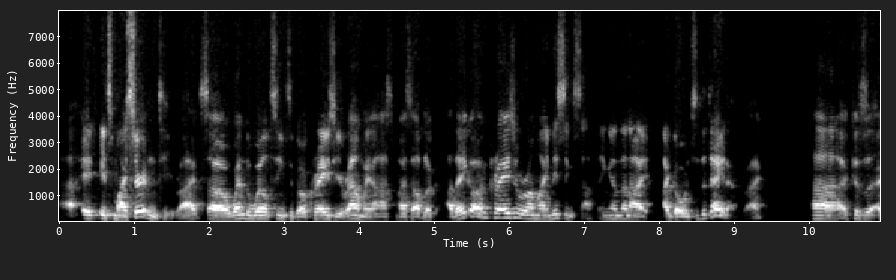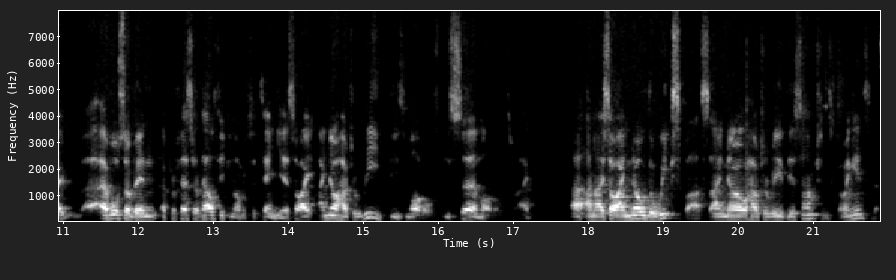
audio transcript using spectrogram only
uh, it, it's my certainty, right? So when the world seems to go crazy around me, I ask myself, look, are they going crazy or am I missing something? And then I, I go into the data, right? Because uh, I've also been a professor of health economics for 10 years, so I, I know how to read these models, these SIR models, right? Uh, and I so I know the weak spots. I know how to read the assumptions going into them.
